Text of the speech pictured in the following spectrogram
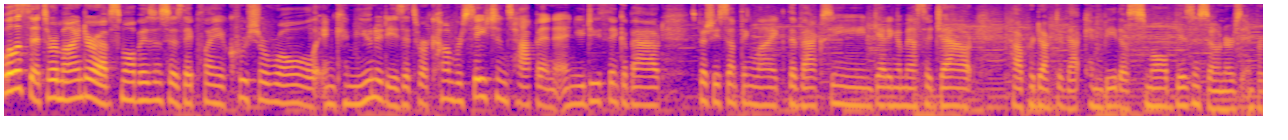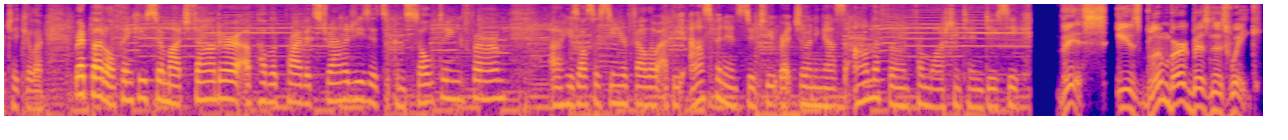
Well, listen, it's a reminder of small businesses. They play a crucial role in communities. It's where conversations happen. And you do think about, especially something like the vaccine, getting a message out, how productive that can be, those small business owners in particular. Rhett Buttle, thank you so much. Founder of Public Private Strategies. It's a consulting firm. Uh, he's also senior fellow at the Aspen Institute. Rhett joining us on the phone from Washington, D.C. This is Bloomberg Business Week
